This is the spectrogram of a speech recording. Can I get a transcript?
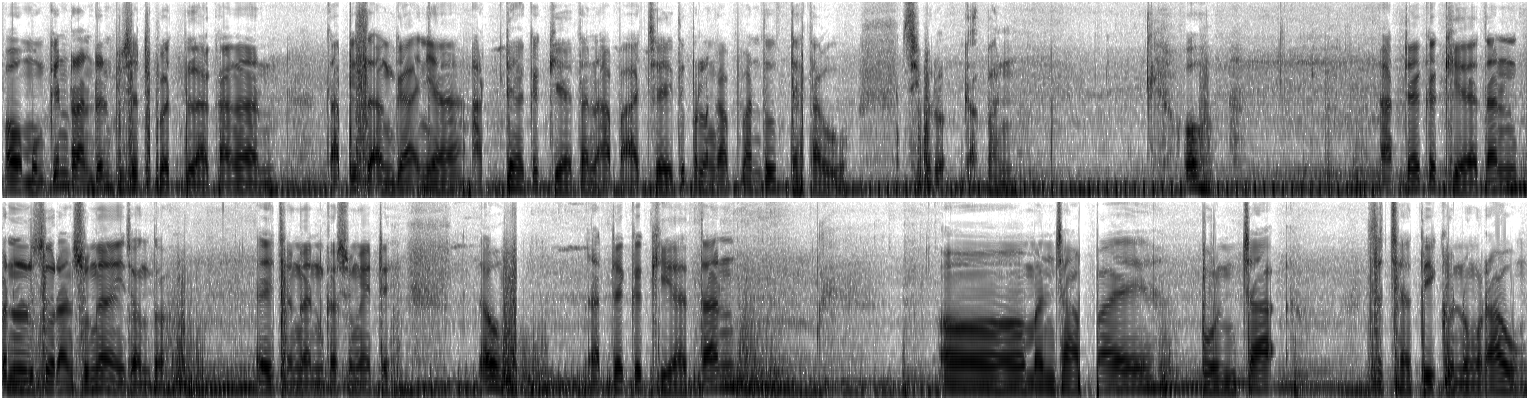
Oh mungkin random bisa dibuat belakangan. Tapi seenggaknya ada kegiatan apa aja itu perlengkapan tuh udah tahu. Si perlengkapan. Oh ada kegiatan penelusuran sungai contoh. Eh jangan ke sungai deh. Oh ada kegiatan uh, mencapai puncak sejati Gunung Raung.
